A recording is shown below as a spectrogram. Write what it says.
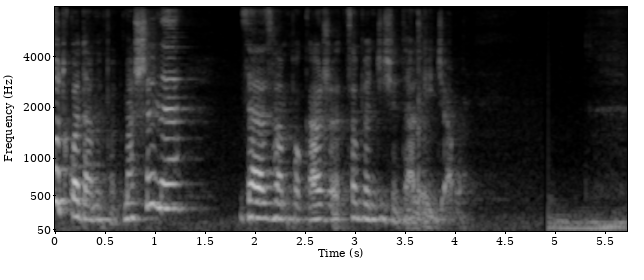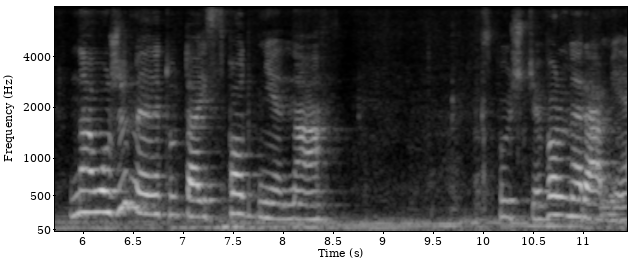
Podkładamy pod maszynę. Zaraz Wam pokażę, co będzie się dalej działo. Nałożymy tutaj spodnie na, spójrzcie, wolne ramię.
